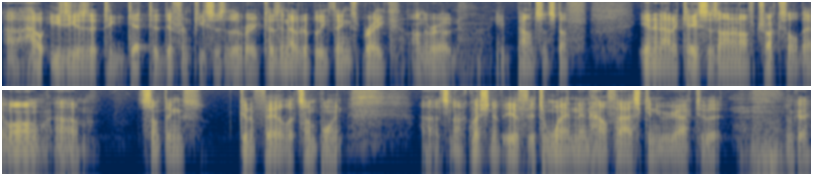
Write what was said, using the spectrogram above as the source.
uh, how easy is it to get to different pieces of the rig? Because inevitably things break on the road. You're bouncing stuff in and out of cases on and off trucks all day long. Um, something's going to fail at some point. Uh, it's not a question of if, it's when, and how fast can you react to it. Okay.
